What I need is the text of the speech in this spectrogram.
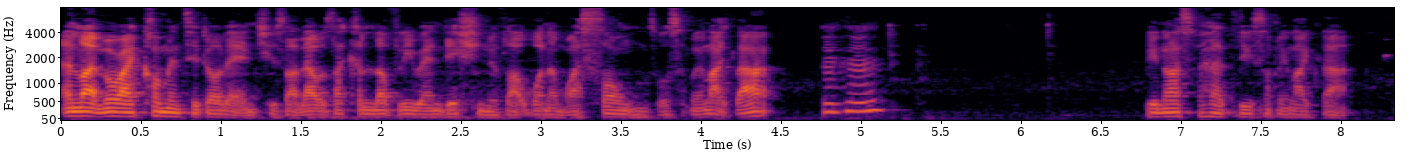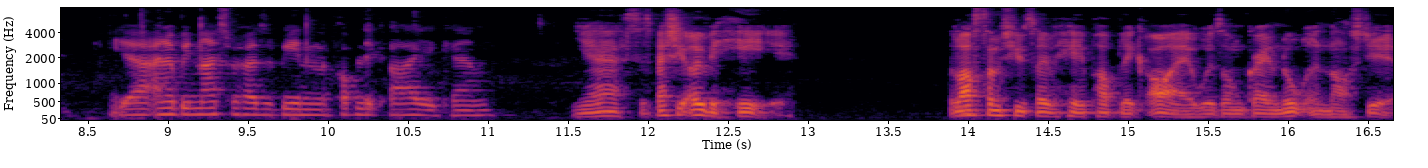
And like Mariah commented on it, and she was like, "That was like a lovely rendition of like one of my songs or something like that." Mm-hmm. Be nice for her to do something like that. Yeah, and it'd be nice for her to be in the public eye again. Yes, especially over here. The last time she was over here, public eye, was on Graham Norton last year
